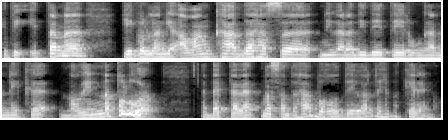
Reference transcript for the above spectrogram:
ඉතින් එතන ඒගොල්ලන්ගේ අවංක අදහස නිවැරදි දේ තේරුම් ගන්න එක නොවෙන්න පුළුවන්. හැබැයි පැවැත්ම සඳහා බොහෝ දේවල් එහෙම කරනවා.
